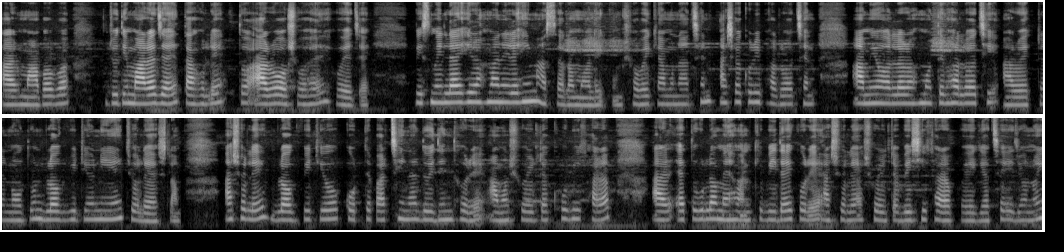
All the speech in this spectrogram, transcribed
আর মা বাবা যদি মারা যায়, তাহলে তো আরও অসহায় হয়ে যায়। বিসমিল্লাহি রহমান রহিম। আসসালামু আলাইকুম। সবাই কেমন আছেন? আশা করি ভালো আছেন। আমিও আল্লাহ রহমতে ভালো আছি। আরও একটা নতুন ব্লগ ভিডিও নিয়ে চলে আসলাম। আসলে ব্লগ ভিডিও করতে পারছি না দুই দিন ধরে। আমার শরীরটা খুবই খারাপ আর এতগুলো মেহমানকে বিদায় করে আসলে শরীরটা বেশি খারাপ হয়ে গেছে এই জন্যই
